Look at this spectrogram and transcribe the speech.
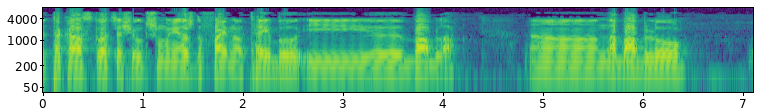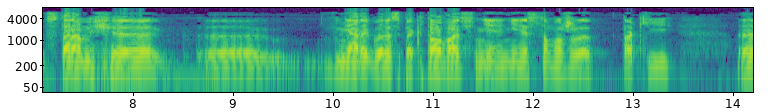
y, taka sytuacja się utrzymuje aż do final table i y, babla. Na bablu staramy się e, w miarę go respektować. Nie, nie jest to może taki e,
